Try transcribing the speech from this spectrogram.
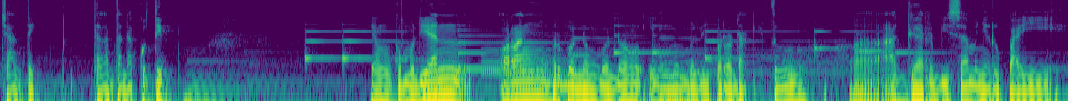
cantik dalam tanda kutip yang kemudian orang berbondong-bondong ingin membeli produk itu uh, agar bisa menyerupai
